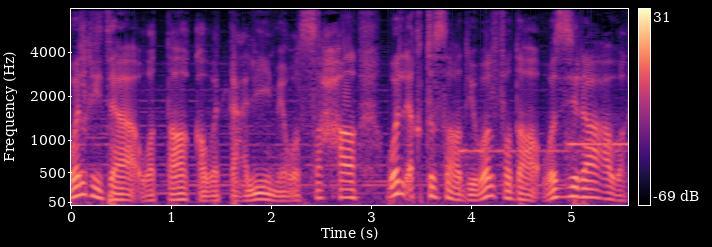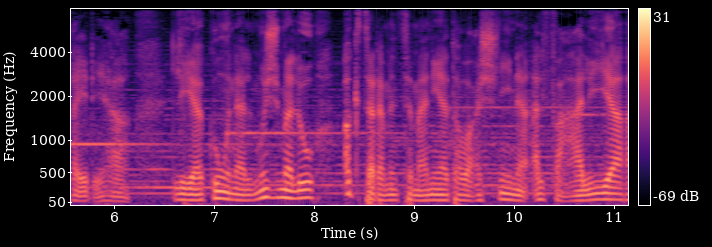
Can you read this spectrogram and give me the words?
والغذاء والطاقة والتعليم والصحة والاقتصاد والفضاء والزراعة وغيرها ليكون المجمل أكثر من 28 ألف فعالية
